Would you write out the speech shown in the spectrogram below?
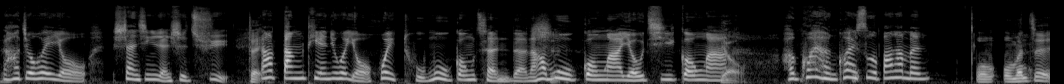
然后就会有善心人士去，对，然后当天就会有会土木工程的，然后木工啊、油漆工啊，有很快很快速的帮他们。我我们这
